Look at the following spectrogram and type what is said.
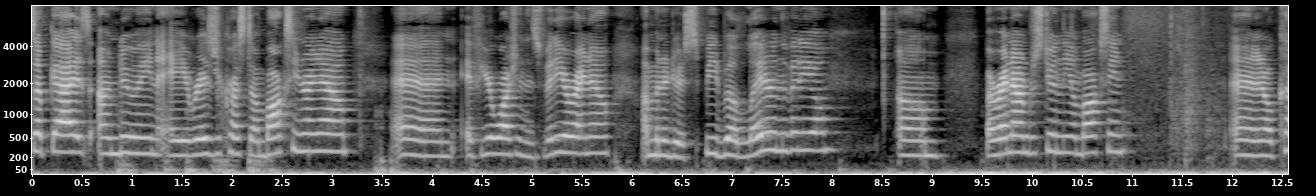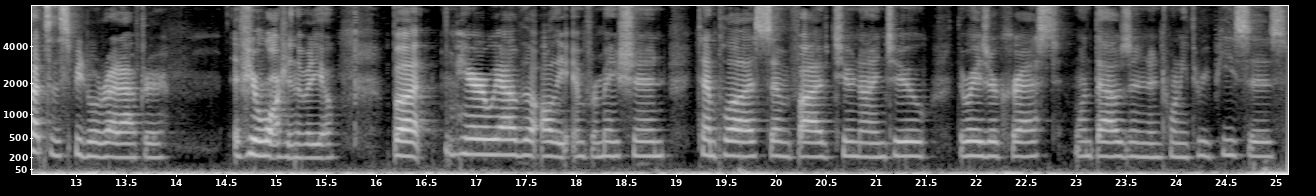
What's up guys? I'm doing a Razor Crest unboxing right now and if you're watching this video right now I'm to do a speed build later in the video. Um, but right now I'm just doing the unboxing and it'll cut to the speed build right after if you're watching the video. But here we have the, all the information 10 plus 75292 the Razor Crest 1023 pieces.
